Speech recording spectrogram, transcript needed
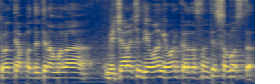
किंवा त्या पद्धतीने आम्हाला विचाराची देवाणघेवाण करत असताना ते समजतं.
